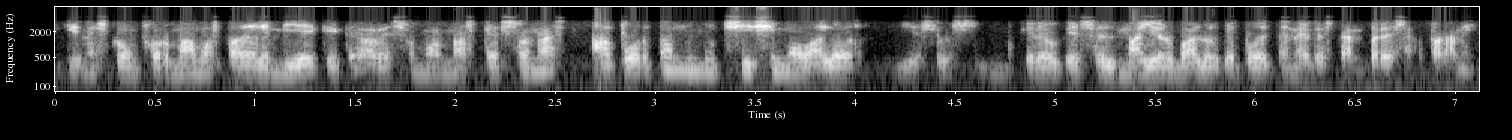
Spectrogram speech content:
quienes conformamos para el MBA, que cada vez somos más personas, aportan muchísimo valor y eso es, creo que es el mayor valor que puede tener esta empresa para mí.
